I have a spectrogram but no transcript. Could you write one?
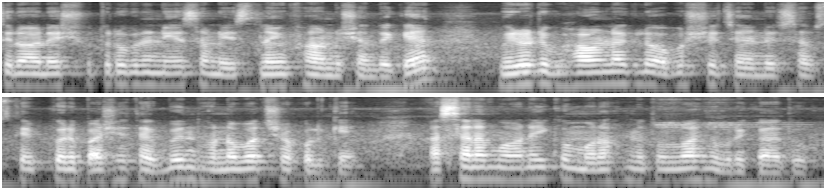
সিরাল এই সূত্র করে নিয়েছে আমরা ইসলামিক ফাউন্ডেশন থেকে। ভিডিওটি ভালো লাগলে অবশ্যই চ্যানেলটি সাবস্ক্রাইব করে পাশে থাকবেন। ধন্যবাদ সকলকে। আসসালামু আলাইকুম রহমতুল্লাহ বরকাতুহ।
